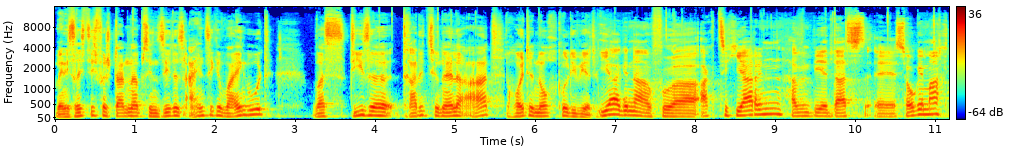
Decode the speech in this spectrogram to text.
Wenn ich es richtig verstanden habe, sind Sie das einzige Weingut, was diese traditionelle Art heute noch kultiviert. Ja, genau. Vor 80 Jahren haben wir das äh, so gemacht.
